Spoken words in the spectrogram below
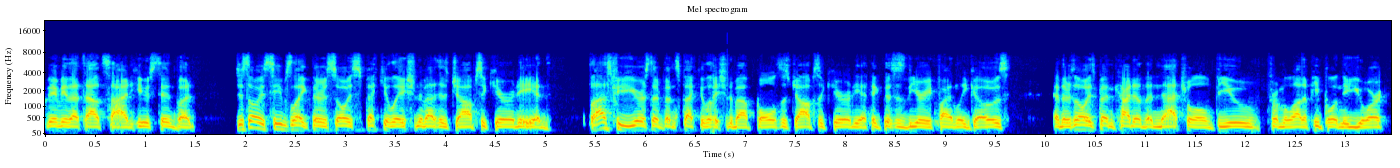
maybe that's outside Houston, but just always seems like there's always speculation about his job security. And the last few years, there've been speculation about Bowles' job security. I think this is the year he finally goes. And there's always been kind of the natural view from a lot of people in New York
